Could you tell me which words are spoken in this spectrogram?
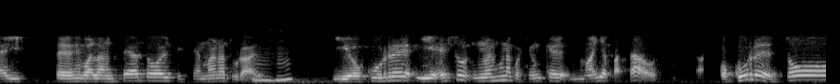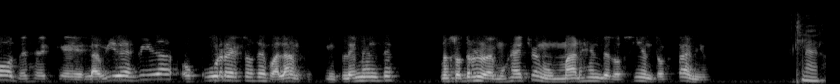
ahí se desbalancea todo el sistema natural. Y ocurre, y eso no es una cuestión que no haya pasado, ocurre de todo, desde que la vida es vida, ocurre esos desbalances. Simplemente nosotros lo hemos hecho en un margen de 200 años. Claro,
